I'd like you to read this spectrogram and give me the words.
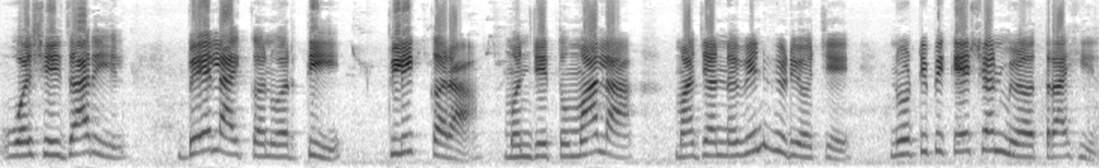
व शेजारील बेल आयकनवरती क्लिक करा म्हणजे तुम्हाला माझ्या नवीन व्हिडिओचे नोटिफिकेशन मिळत राहील.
